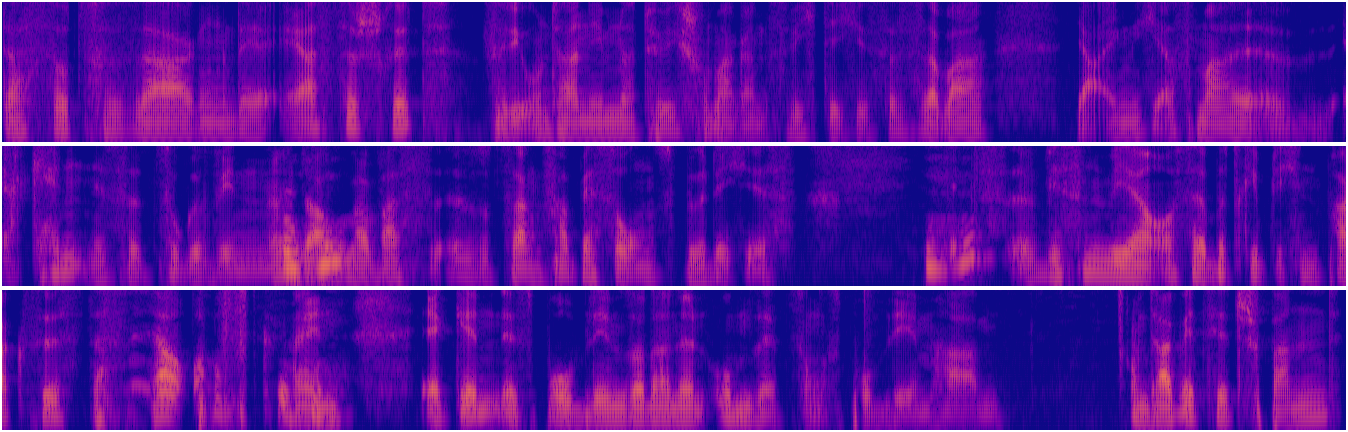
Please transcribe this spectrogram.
dass sozusagen der erste Schritt für die Unternehmen natürlich schon mal ganz wichtig ist. Das ist aber ja eigentlich erstmal äh, Erkenntnisse zu gewinnen, ne, Mhm. darüber, was äh, sozusagen verbesserungswürdig ist. Mhm. Jetzt äh, wissen wir aus der betrieblichen Praxis, dass wir oft kein Erkenntnisproblem, sondern ein Umsetzungsproblem haben. Und da wird es jetzt spannend,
